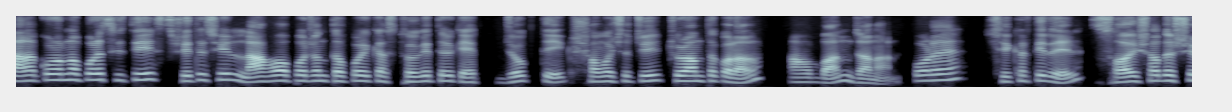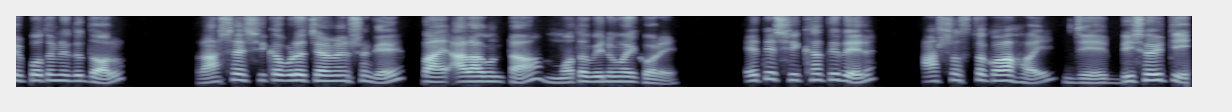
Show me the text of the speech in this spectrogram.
তারা করোনা পরিস্থিতি স্থিতিশীল না হওয়া পর্যন্ত পরীক্ষা স্থগিতের এক যৌক্তিক সময়সূচি চূড়ান্ত করার আহ্বান জানান। পরে শিক্ষার্থীদের ৬ সদস্যের প্রতিনিধি দল রাজশাহী শিক্ষা বোর্ডের চেয়ারম্যানের সঙ্গে প্রায় আধা ঘণ্টা মতবিনিময় করে। এতে শিক্ষার্থীদের আশ্বস্ত করা হয় যে বিষয়টি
